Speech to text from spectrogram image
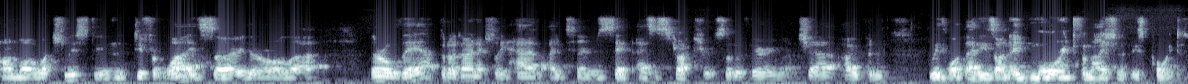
on my watch list in different ways. So they're all uh, they're all there, but I don't actually have a team set as a structure. It's sort of very much uh, open with what that is. I need more information at this point.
